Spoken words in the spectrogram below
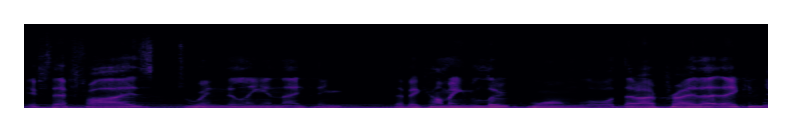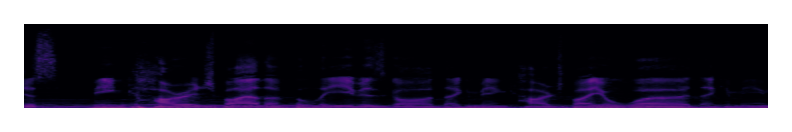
if their fire is dwindling and they think, they're becoming lukewarm, Lord, that I pray that they can just be encouraged by other believers, God. They can be encouraged by your word. They can be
